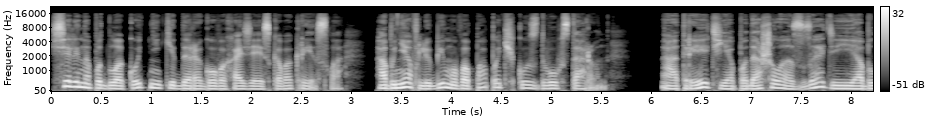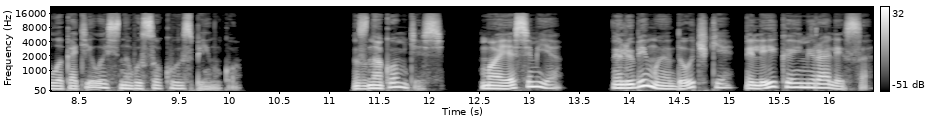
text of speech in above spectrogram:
сели на подлокотники дорогого хозяйского кресла, обняв любимого папочку с двух сторон, а третья подошла сзади и облокотилась на высокую спинку. «Знакомьтесь, моя семья. Любимые дочки Лика и Миралиса.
